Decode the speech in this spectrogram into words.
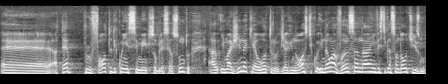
é, até por falta de conhecimento sobre esse assunto, a, imagina que é outro diagnóstico e não avança na investigação do autismo.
